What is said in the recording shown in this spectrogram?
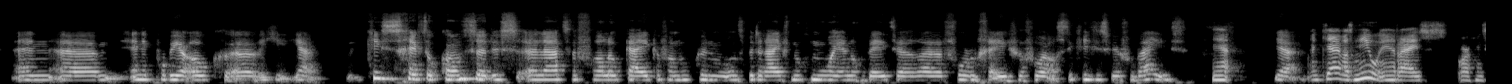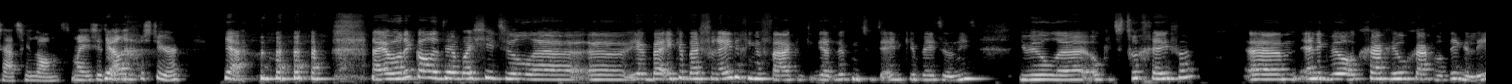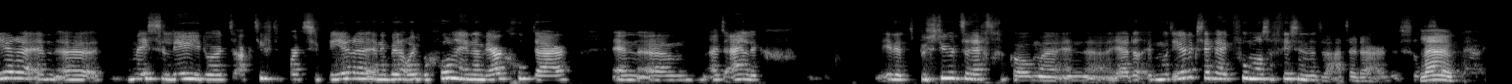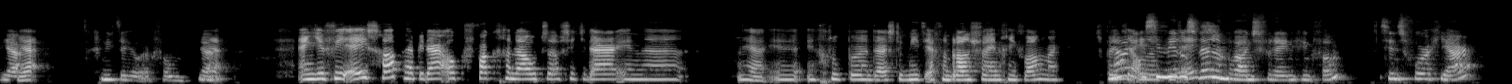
en, ehm, en ik probeer ook, weet je, ja, crisis geeft ook kansen. Dus uh, laten we vooral ook kijken van hoe kunnen we ons bedrijf nog mooier en nog beter vormgeven voor als de crisis weer voorbij is. Ja. Ja. Want jij was nieuw in reisorganisatieland, maar je zit wel in het bestuur. Ja, nou ja, wat ik altijd heb als je iets wil. Uh, uh, bij, ik heb bij verenigingen vaak, ja, het lukt natuurlijk de ene keer beter dan niet. Je wil uh, ook iets teruggeven. Um, en ik wil ook graag heel graag wat dingen leren. En meeste leer je door het actief te participeren. En ik ben ooit begonnen in een werkgroep daar. En um, uiteindelijk in het bestuur terechtgekomen. En ja, dat, ik moet eerlijk zeggen, ik voel me als een vis in het water daar. Dus dat, Leuk. ja. ja geniet er heel erg van. Ja. ja. En je VA-schap, heb je daar ook vakgenoten of zit je daar in, uh, ja, in, in, groepen? Daar is natuurlijk niet echt een branchevereniging van, maar spreek nou, er is inmiddels wel een branchevereniging van, sinds vorig jaar.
